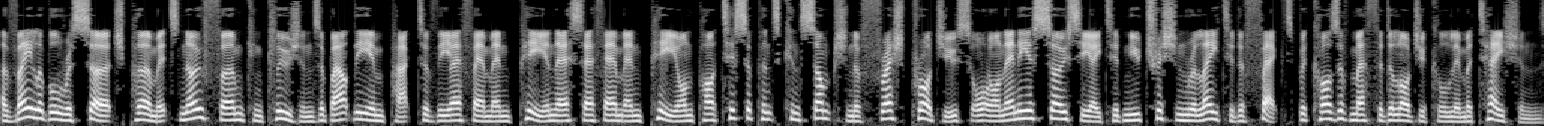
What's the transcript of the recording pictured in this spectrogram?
Available research permits no firm conclusions about the impact of the FMNP and SFMNP on participants' consumption of fresh produce or on any associated nutrition-related effects because of methodological limitations.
